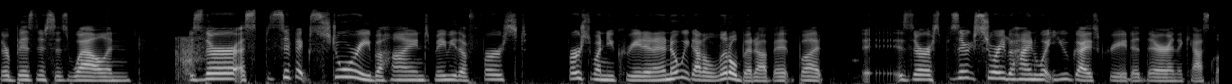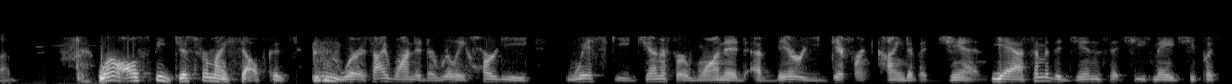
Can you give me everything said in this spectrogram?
their business as well. And is there a specific story behind maybe the first first one you created? And I know we got a little bit of it, but is there a specific story behind what you guys created there in the Cask Club? Well, I'll speak just for myself because whereas I wanted a really hearty whiskey, Jennifer wanted a very different kind of a gin. Yeah, some of the gins that she's made, she puts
